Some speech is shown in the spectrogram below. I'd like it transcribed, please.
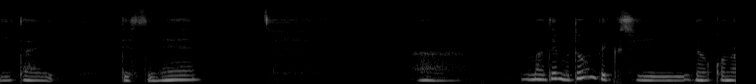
いたいですね、はあ、まあでもどんべく氏のこの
